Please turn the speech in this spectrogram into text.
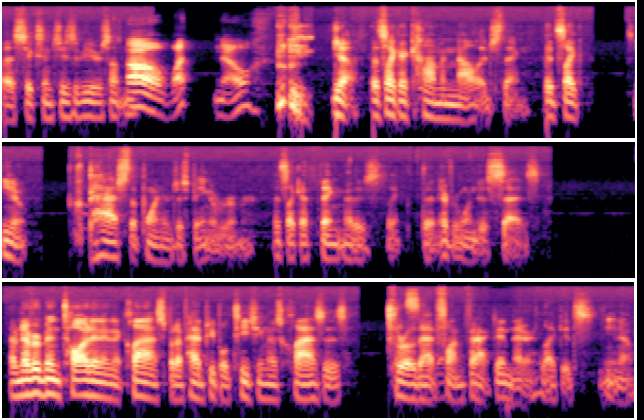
uh, six inches of you or something. oh, what? No. Yeah, that's like a common knowledge thing. It's like, you know, past the point of just being a rumor. It's like a thing that is like that everyone just says. I've never been taught it in a class, but I've had people teaching those classes throw that that. fun fact in there. Like it's, you know,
